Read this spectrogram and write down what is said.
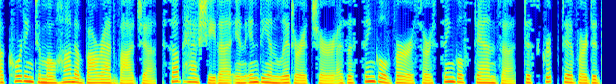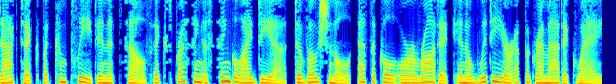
According to Mohana Bharadvaja, subhashita in Indian literature is a single verse or single stanza, descriptive or didactic but complete in itself expressing a single idea, devotional, ethical or erotic in a witty or epigrammatic way.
